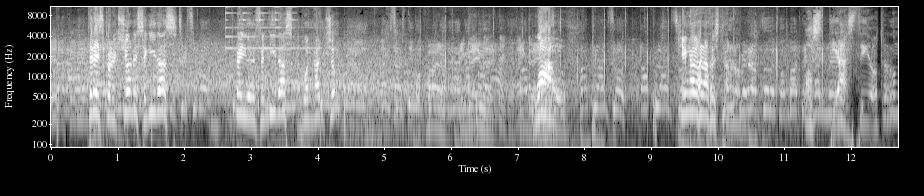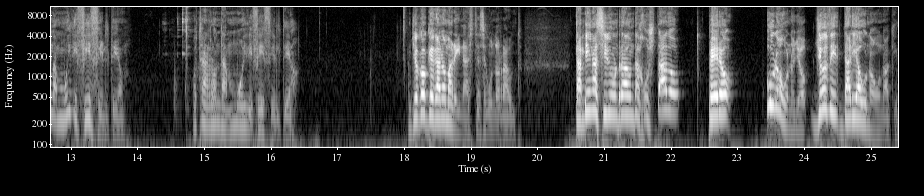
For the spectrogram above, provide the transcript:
Mira. Tres conexiones seguidas, Muchísimo. Medio defendidas, buen gancho. Bueno, increíble. increíble. ¡Wow! ¿Quién ha ganado esta ronda? Hostias, tío, otra ronda muy difícil, tío. Otra ronda muy difícil, tío. Yo creo que ganó Marina este segundo round. También ha sido un round ajustado, pero 1-1 yo. Yo daría 1-1 aquí.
